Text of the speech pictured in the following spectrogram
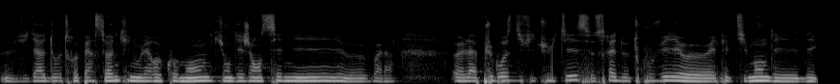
via d'autres personnes qui nous les recommandent, qui ont déjà enseigné. voilà. la plus grosse difficulté, ce serait de trouver effectivement des,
